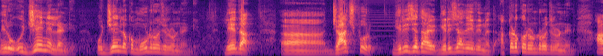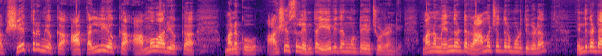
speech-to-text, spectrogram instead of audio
మీరు ఉజ్జయిన్ వెళ్ళండి. ఉజ్జయిన్లో ఒక మూడు రోజులు ఉండండి. లేదా జాజ్పూర్ గిరిజదా గిరిజాదేవి ఉన్నది. అక్కడ ఒక రెండు రోజులు ఉండండి. ఆ క్షేత్రం యొక్క ఆ తల్లి యొక్క ఆ అమ్మవారి యొక్క మనకు ఆశస్సులు ఎంత ఏ విధంగా ఉంటాయో చూడండి. మనం ఏంటంటే రామచంద్రమూర్తి కూడా ఎందుకంటే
